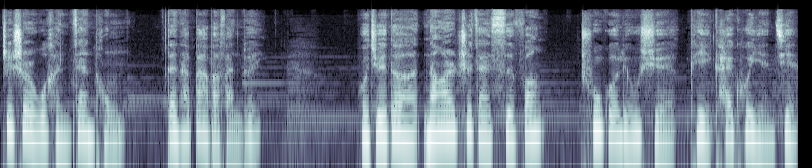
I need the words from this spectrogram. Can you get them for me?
这事儿我很赞同，但他爸爸反对。我觉得男儿志在四方，出国留学可以开阔眼界，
